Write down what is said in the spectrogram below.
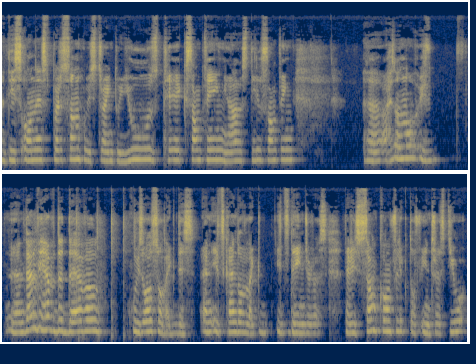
A dishonest person who is trying to use, take something, yeah, steal something. Uh, I don't know if. And then we have the devil who is also like this and it's kind of like it's dangerous there is some conflict of interest you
